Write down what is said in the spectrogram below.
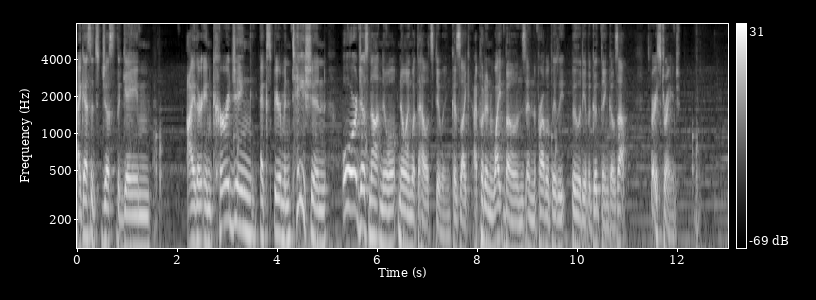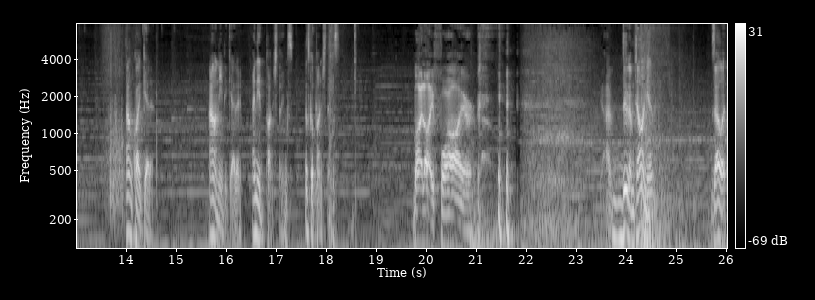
I guess it's just the game either encouraging experimentation or just not know, knowing what the hell it's doing. Because, like, I put in white bones and the probability of a good thing goes up. It's very strange. I don't quite get it. I don't need to get it. I need to punch things. Let's go punch things. My life for Aiur. Dude, I'm telling you. Zealot.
